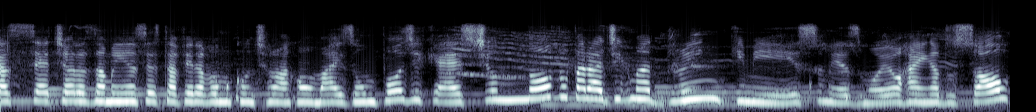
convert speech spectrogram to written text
Às 7 horas da manhã, sexta-feira, vamos continuar com mais um podcast, o novo paradigma Drink Me, isso mesmo, eu, Rainha do Sol,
